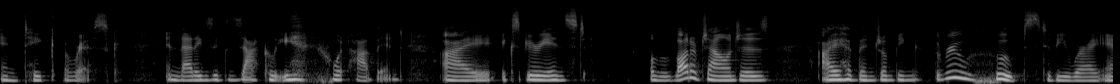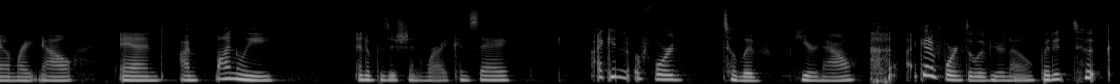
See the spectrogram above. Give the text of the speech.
and take a risk. And that is exactly what happened. I experienced a lot of challenges. I have been jumping through hoops to be where I am right now and I'm finally in a position where I can say, I can afford to live here now. I can afford to live here now, but it took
